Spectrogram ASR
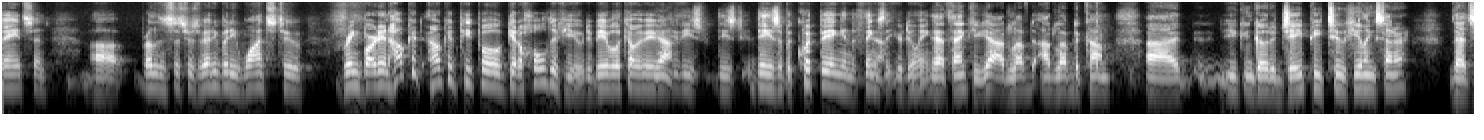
saints and uh, brothers and sisters, if anybody wants to bring Bart in, how could how could people get a hold of you to be able to come and maybe Yeah. do these these days of equipping and the things Yeah. that you're doing? Yeah, thank you. Yeah, I'd love to, I'd love to come. Uh, you can go to JP2 Healing Center. That's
